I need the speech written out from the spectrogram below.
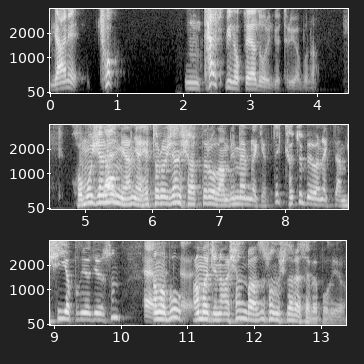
yani çok ters bir noktaya doğru götürüyor bunu. Homojen Yani- olmayan yani heterojen şartları olan bir memlekette kötü bir örnekten bir şey yapılıyor diyorsun. Evet, Ama bu evet. amacını aşan bazı sonuçlara sebep oluyor.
